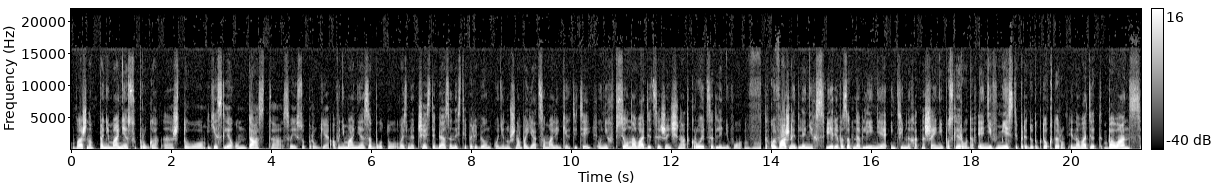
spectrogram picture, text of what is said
важно понимание супруга, э, что если он даст э, своей супруге внимание, заботу, возьмет часть обязанностей по ребенку, не нужно бояться маленьких детей, у них все наладится, и женщина откроется для него в такой важной для них сфере возобновления интимных отношений после родов. И они вместе придут к доктору и наладят баланс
